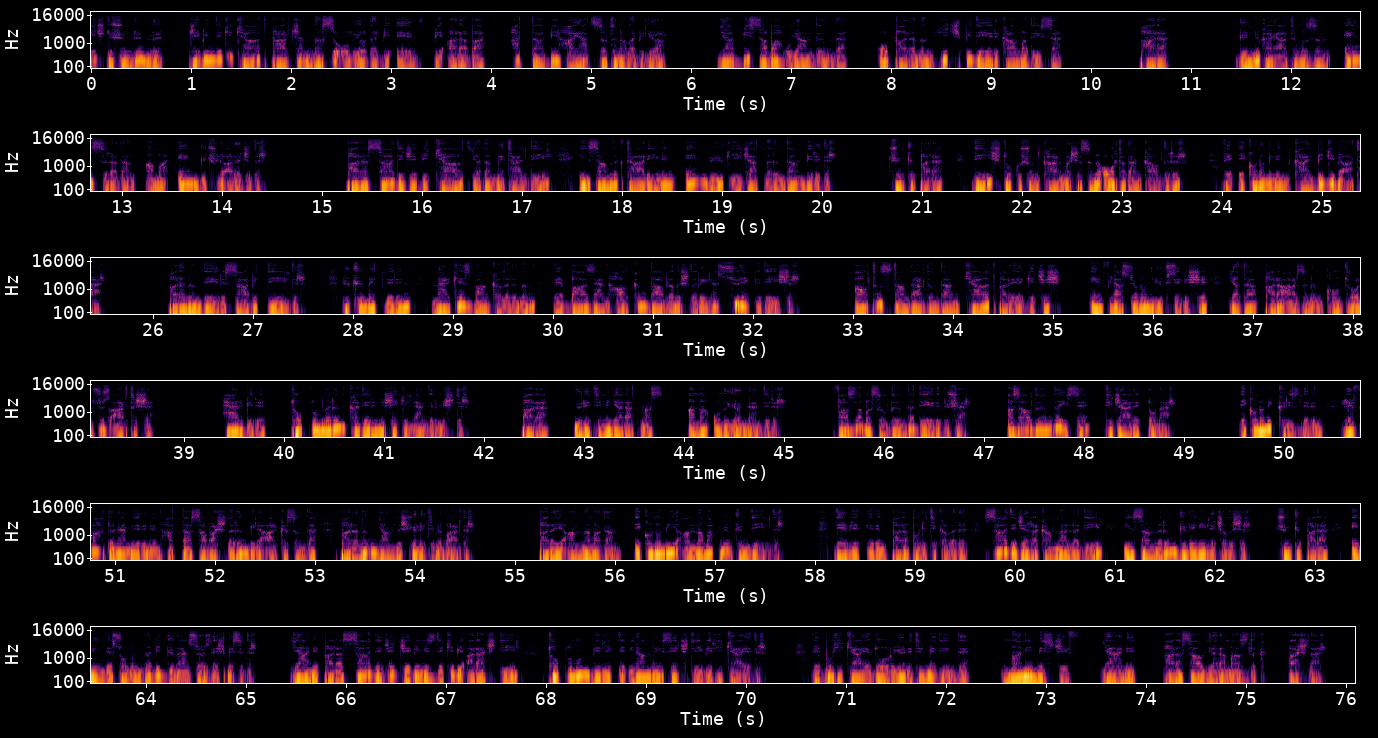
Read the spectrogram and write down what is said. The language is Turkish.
Hiç düşündün mü? Cebindeki kağıt parça nasıl oluyor da bir ev, bir araba, hatta bir hayat satın alabiliyor? Ya bir sabah uyandığında o paranın hiçbir değeri kalmadıysa? Para, günlük hayatımızın en sıradan ama en güçlü aracıdır. Para sadece bir kağıt ya da metal değil, insanlık tarihinin en büyük icatlarından biridir. Çünkü para, değiş tokuşun karmaşasını ortadan kaldırır ve ekonominin kalbi gibi atar. Paranın değeri sabit değildir. Hükümetlerin, merkez bankalarının ve bazen halkın davranışlarıyla sürekli değişir. Altın standardından kağıt paraya geçiş, enflasyonun yükselişi ya da para arzının kontrolsüz artışı. Her biri toplumların kaderini şekillendirmiştir. Para, üretimi yaratmaz ama onu yönlendirir. Fazla basıldığında değeri düşer. Azaldığında ise ticaret donar. Ekonomik krizlerin, refah dönemlerinin hatta savaşların bile arkasında paranın yanlış yönetimi vardır. Parayı anlamadan ekonomiyi anlamak mümkün değildir. Devletlerin para politikaları sadece rakamlarla değil, insanların güveniyle çalışır. Çünkü para eninde sonunda bir güven sözleşmesidir. Yani para sadece cebimizdeki bir araç değil, toplumun birlikte inanmayı seçtiği bir hikayedir. Ve bu hikaye doğru yönetilmediğinde money mischief yani parasal yaramazlık başlar.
